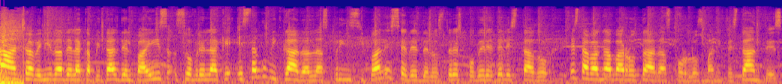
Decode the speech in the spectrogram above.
La ancha avenida de la capital del país, sobre la que están ubicadas las principales sedes de los tres poderes del Estado, estaban abarrotadas por los manifestantes.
